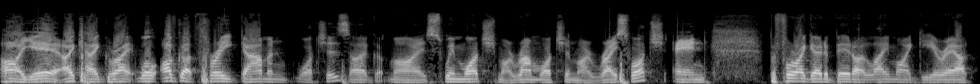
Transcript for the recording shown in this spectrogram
Oh yeah. Okay. Great. Well, I've got three Garmin watches. I've got my swim watch, my run watch, and my race watch. And before I go to bed, I lay my gear out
